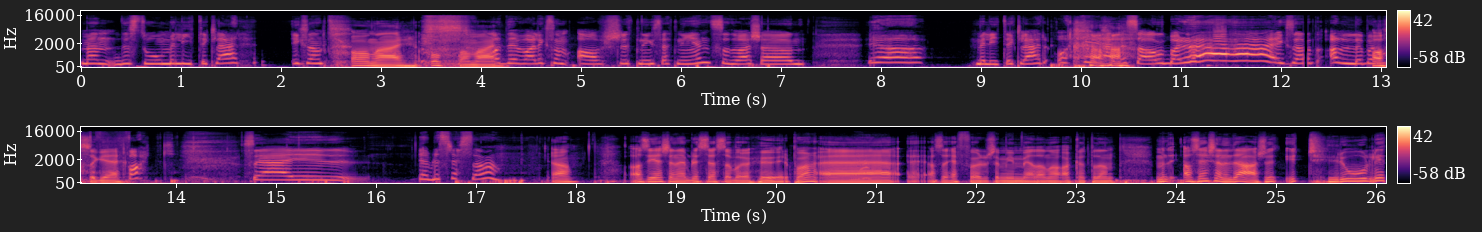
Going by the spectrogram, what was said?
men det sto med lite klær, ikke sant? Å nei, uff a meg. Og det var liksom avslutningssetningen, så det var sånn Ja Med lite klær. Og hele salen bare Ikke sant? Alle bare Å, så. Fuck. Så jeg Jeg ble stressa, da. Ja. Altså, jeg kjenner jeg blir stressa bare å høre på. Eh, altså, Jeg føler så mye med deg nå, akkurat på den. Men altså, jeg kjenner det er så utrolig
